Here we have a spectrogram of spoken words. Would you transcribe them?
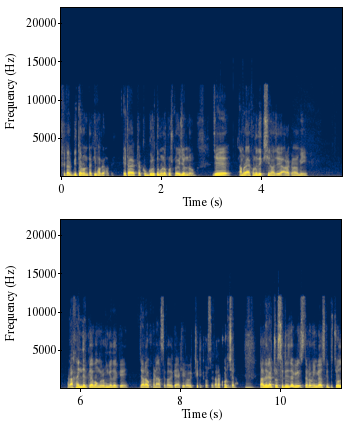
সেটার বিতরণটা কীভাবে হবে? এটা একটা খুব গুরুত্বপূর্ণ প্রশ্ন এই জন্য যে আমরা এখনও দেখছি না যে আরাকান আর্মি রাখাইনদেরকে এবং রোহিঙ্গাদেরকে যারা ওখানে আছে তাদেরকে একইভাবে ট্রিট করছে। তারা করছে না। তাদের অ্যাট্রোসিটিজ এগেইনস্ট রোহিঙ্গাস কিন্তু চল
